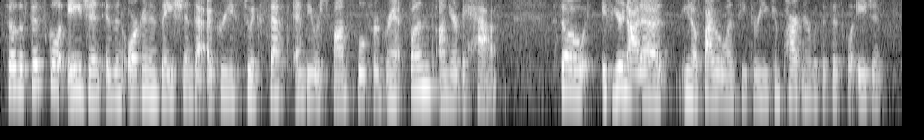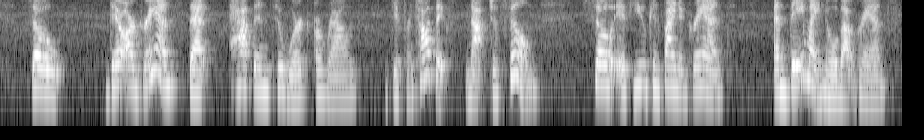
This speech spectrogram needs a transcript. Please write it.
So the fiscal agent is an organization that agrees to accept and be responsible for grant funds on your behalf. So if you're not a, you know, 501c3, you can partner with the fiscal agent. So there are grants that happen to work around different topics, not just film. So if you can find a grant and they might know about grants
